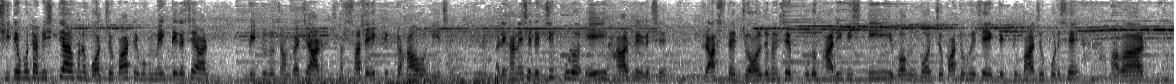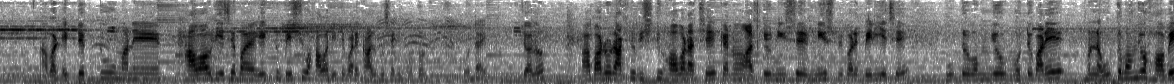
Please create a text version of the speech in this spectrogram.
ছিটে ফোটা বৃষ্টি আর ওখানে বজ্রপাত এবং মেঘ ডেকেছে আর বিদ্যুৎও চমকাচ্ছে আর সাথে একটু একটু হাওয়াও দিয়েছে। আর এখানে এসে দেখছি পুরো এই হাল হয়ে গেছে। রাস্তায় জল জমে গেছে, পুরো ভারী বৃষ্টি এবং বজ্রপাতও হয়েছে, একটু একটু বাজও পড়েছে। আবার আবার একটু একটু মানে হাওয়াও দিয়েছে বা একটু বেশিও হাওয়া দিতে পারে কালবৈশাখীর মতন, ওটাই। চলো, আবারও রাত্রে বৃষ্টি হওয়ার আছে, কেন আজকে নিউজে, নিউজ পেপারে বেরিয়েছে। উত্তরবঙ্গেও হতে পারে, না, উত্তরবঙ্গেও হবে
